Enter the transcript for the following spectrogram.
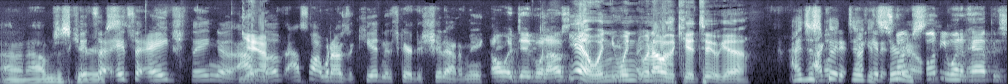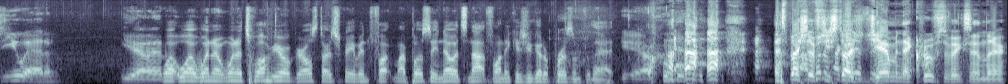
I don't know. I'm just curious. It's a it's an age thing. Uh, Yeah. I love. I saw it when I was a kid, and it scared the shit out of me. Oh, it did when I was. a Yeah, kid. when you when when I was a kid too. Yeah. I just I couldn't it- take get it it. It's funny when it happens to you, Adam. Yeah. What, what, when a when a twelve year old girl starts screaming "fuck my pussy"? No, it's not funny because you go to prison for that. Yeah. Especially if she starts jamming that crucifix in there.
